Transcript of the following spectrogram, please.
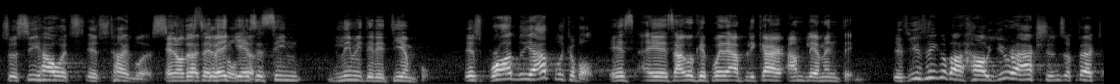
So see how it's, it's timeless. En donde se ve que ese sin límite de tiempo. It's broadly applicable. Es, es algo que puede aplicar ampliamente. If you think about how your actions affect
